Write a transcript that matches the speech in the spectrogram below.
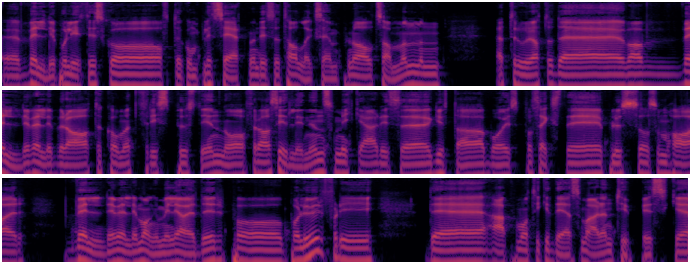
eh, veldig politisk og ofte komplisert med disse talleksemplene og alt sammen. Men jeg tror at det var veldig veldig bra at det kom et friskt pust inn nå fra sidelinjen, som ikke er disse gutta boys på 60 pluss, og som har veldig veldig mange milliarder på, på lur. fordi det er på en måte ikke det som er den typiske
